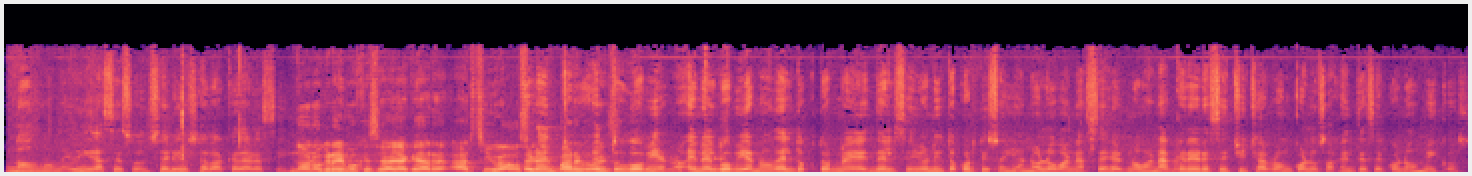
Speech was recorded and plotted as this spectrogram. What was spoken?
No, no me digas eso. ¿En serio se va a quedar así? No, no creemos que se vaya a quedar archivado. Pero sin en, tu, embargo, en es- tu gobierno, en el gobierno del doctor del señor Nito Cortizo ya no lo van a hacer. No van a querer ese chicharrón con los agentes económicos.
